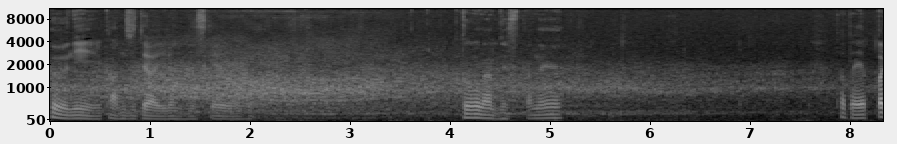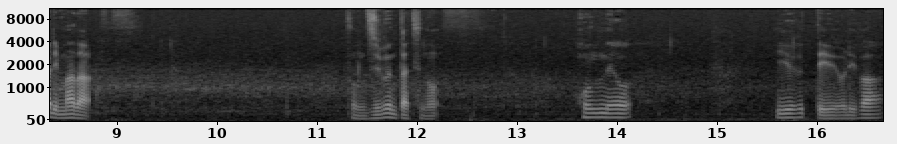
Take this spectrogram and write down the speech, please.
風に感じてはいるんですけれど。もどうなんですかね。ただやっぱりまだその自分たちの本音を言うっていうよりは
